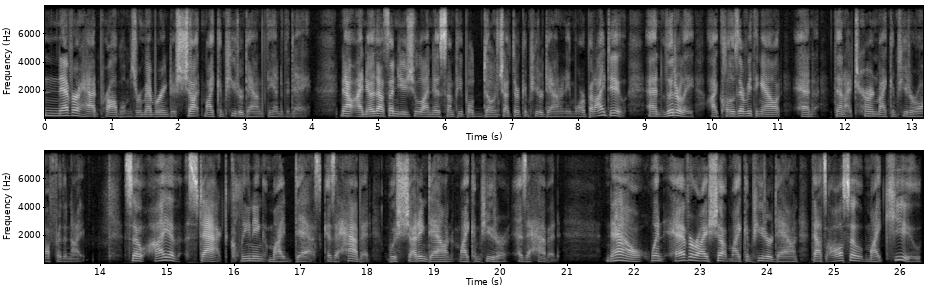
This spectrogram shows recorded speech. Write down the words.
never had problems remembering to shut my computer down at the end of the day. Now, I know that's unusual. I know some people don't shut their computer down anymore, but I do. And literally, I close everything out and then I turn my computer off for the night. So I have stacked cleaning my desk as a habit with shutting down my computer as a habit. Now, whenever I shut my computer down, that's also my cue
